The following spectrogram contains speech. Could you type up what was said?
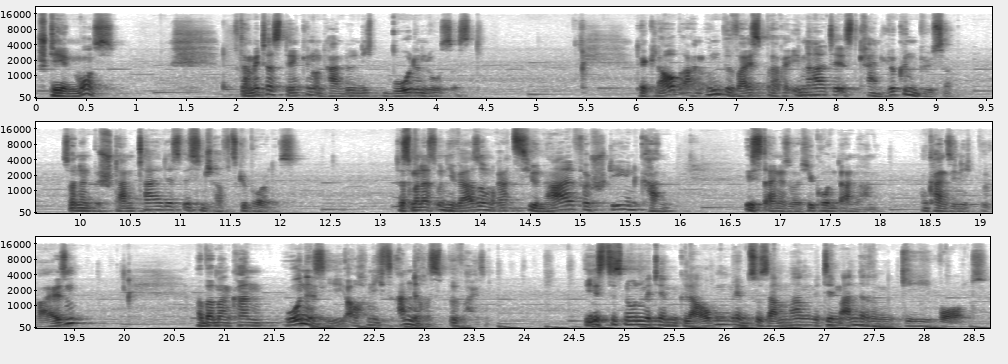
Stehen muss. Damit das Denken und Handeln nicht bodenlos ist. Der Glaube an unbeweisbare Inhalte ist kein Lückenbüßer, sondern Bestandteil des Wissenschaftsgebäudes. Dass man das Universum rational verstehen kann, ist eine solche Grundannahme. Man kann sie nicht beweisen, aber man kann ohne sie auch nichts anderes beweisen. Wie ist es nun mit dem Glauben im Zusammenhang mit dem anderen G-Wort?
